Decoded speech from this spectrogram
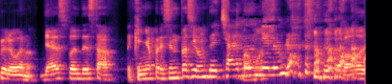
Pero bueno, ya después de esta pequeña presentación. De echarnos vamos, miel un rato. Vamos,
